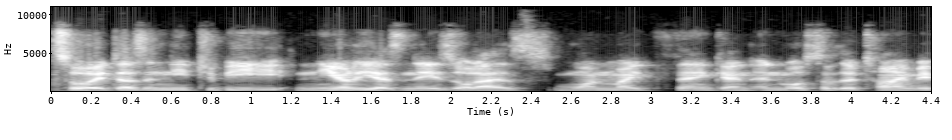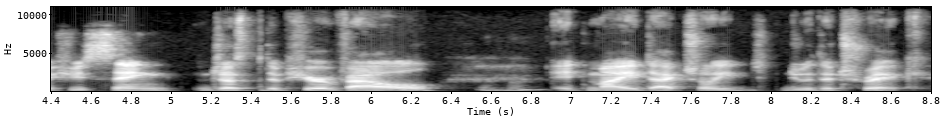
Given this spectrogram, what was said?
So it doesn't need to be nearly as nasal as one might think. And, and most of the time if you sing just the pure vowel mm-hmm. it might actually do the trick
